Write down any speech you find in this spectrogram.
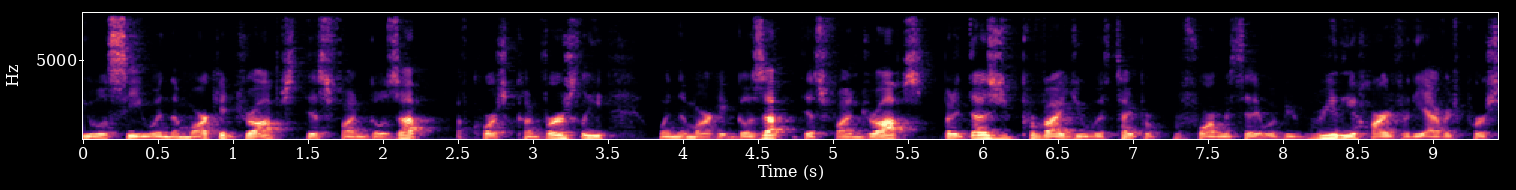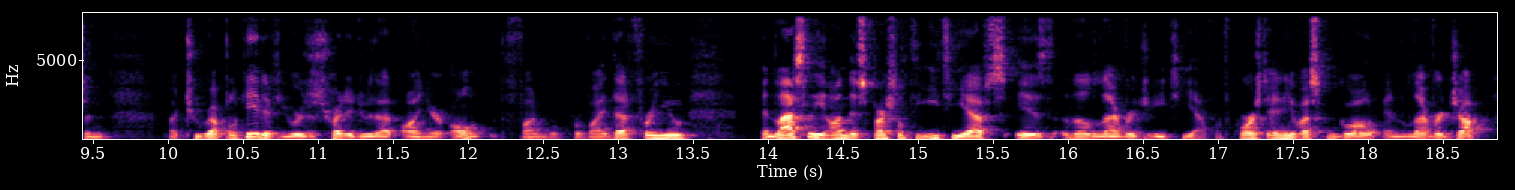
You will see when the market drops, this fund goes up. Of course, conversely, when the market goes up, this fund drops, but it does provide you with type of performance that it would be really hard for the average person uh, to replicate. If you were just trying to do that on your own, the fund will provide that for you. And lastly, on the specialty ETFs is the leverage ETF. Of course, any of us can go out and leverage up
